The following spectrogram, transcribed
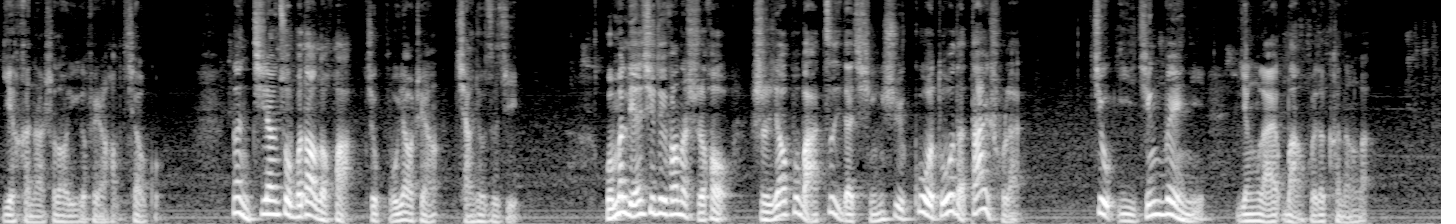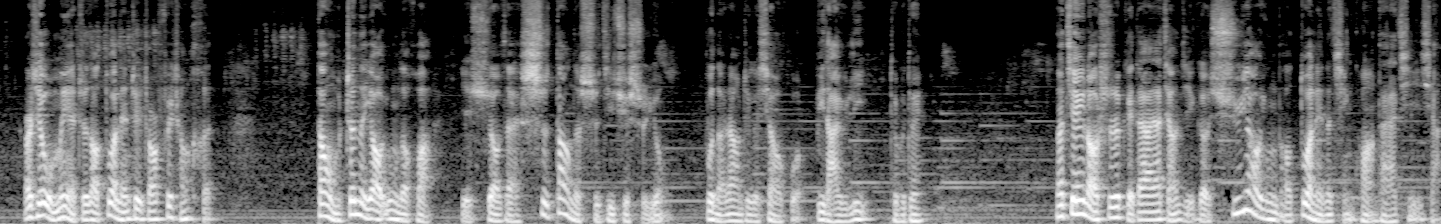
也很难收到一个非常好的效果。那你既然做不到的话，就不要这样强求自己。我们联系对方的时候，只要不把自己的情绪过多的带出来，就已经为你迎来挽回的可能了。而且我们也知道断联这招非常狠，当我们真的要用的话，也需要在适当的时机去使用，不能让这个效果弊大于利，对不对？那建宇老师给大家讲几个需要用到断联的情况，大家记一下。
